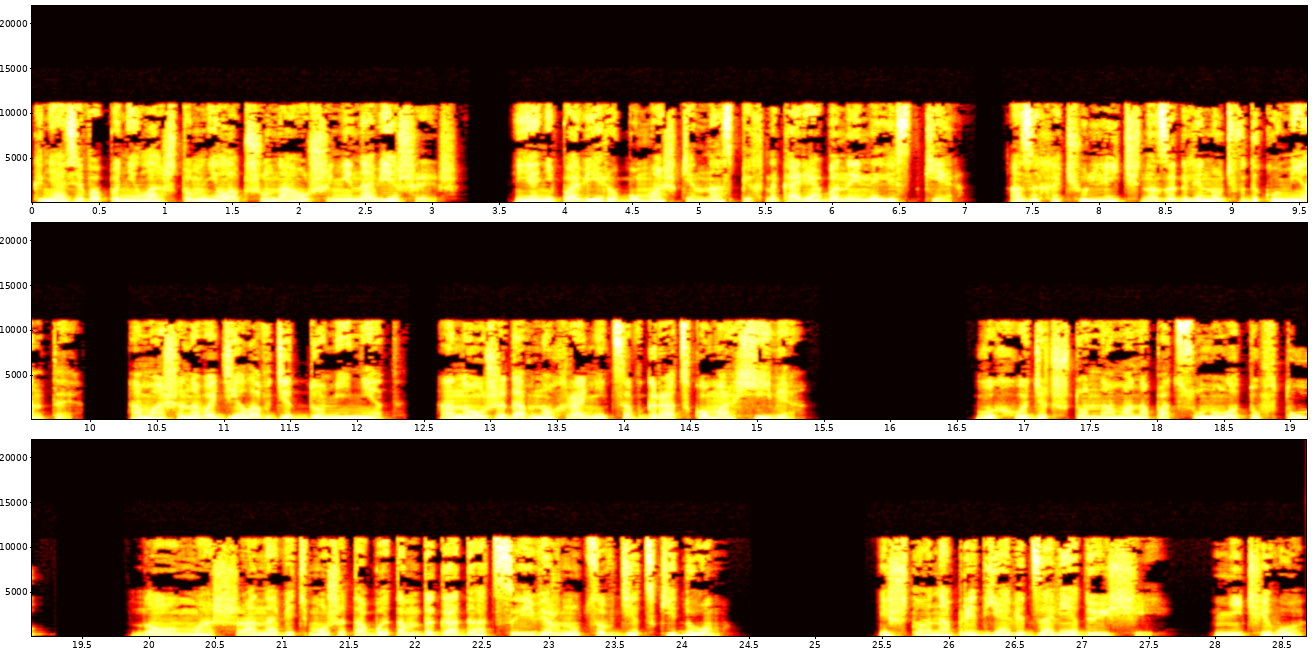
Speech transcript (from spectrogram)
Князева поняла, что мне лапшу на уши не навешаешь. Я не поверю бумажке наспех накорябанной на листке, а захочу лично заглянуть в документы. А Машиного дела в детдоме нет. Оно уже давно хранится в городском архиве. Выходит, что нам она подсунула туфту? Но, Маш, она ведь может об этом догадаться и вернуться в детский дом. И что она предъявит заведующей? Ничего.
